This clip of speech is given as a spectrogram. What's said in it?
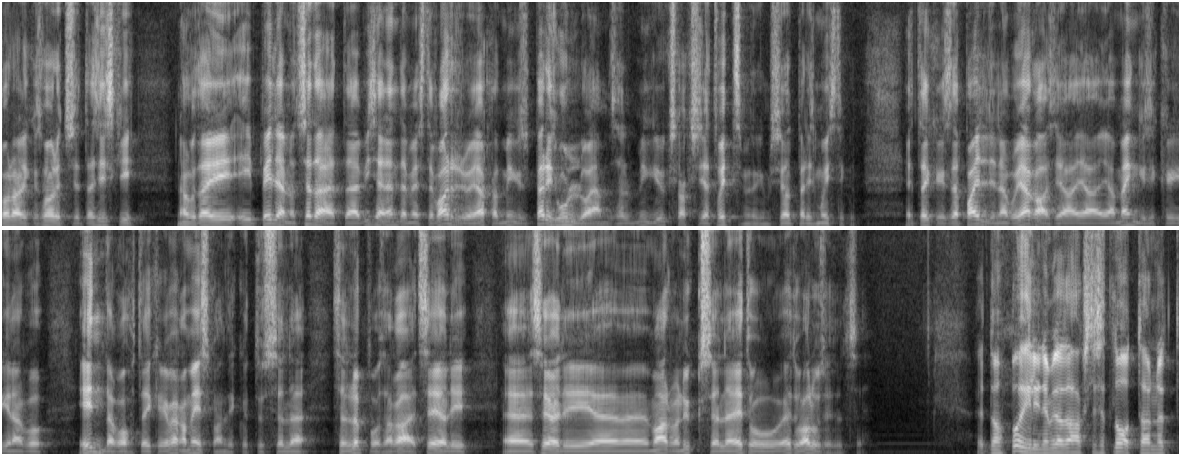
korralikke sooritusi, et ta siiski nagu ta ei, ei peljanud seda, et ta jääb ise nende meeste varju ja hakkab mingisugust päris hullu ajama, seal mingi üks-kaks asjat võttis muidugi, mis ei olnud päris mõistlikud. et ta ikkagi seda palli nagu jagas ja, ja, ja mängis ikkagi nagu äh, enda kohta ikkagi väga meeskondlikult just selle, selle lõpuosa ka, et see oli, see oli, ma arvan, üks selle edu, edu aluseid üldse. Et noh, põhiline, mida tahaks lihtsalt loota, on, et,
